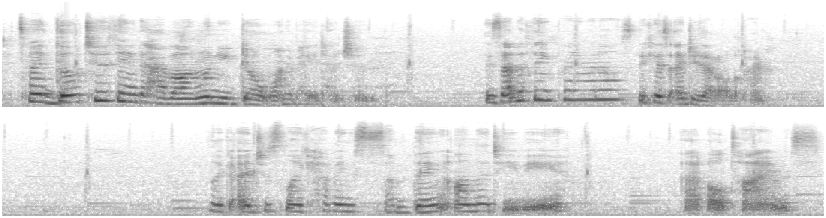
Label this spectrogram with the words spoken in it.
it's my go-to thing to have on when you don't want to pay attention. Is that a thing for anyone else? Because I do that all the time. Like, I just like having something on the TV at all times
